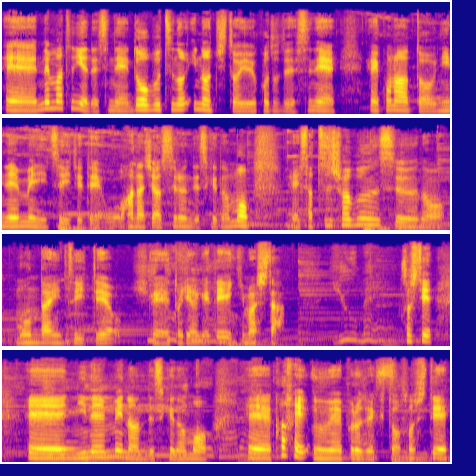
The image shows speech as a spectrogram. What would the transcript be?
えー、年末にはですね動物の命ということでですね、えこの後2年目についてでお話はするんですけども、え殺処分数の問題について、え取り上げていきました。そして、えー、2年目なんですけども、えー、カフェ運営プロジェクト、そして、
